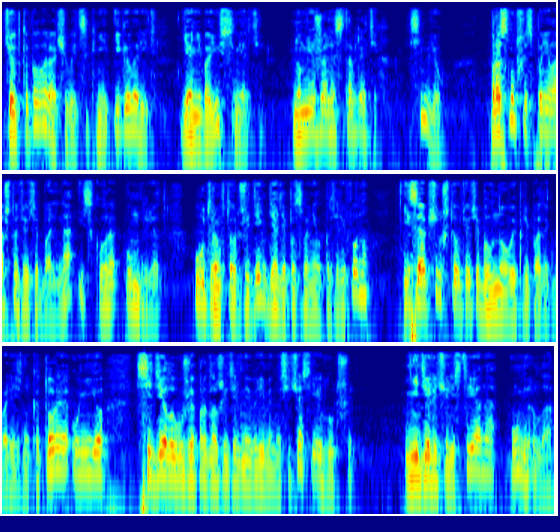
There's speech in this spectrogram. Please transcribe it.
Тетка поворачивается к ней и говорит, «Я не боюсь смерти, но мне жаль оставлять их, семью». Проснувшись, поняла, что тетя больна и скоро умрет. Утром в тот же день дядя позвонил по телефону и сообщил, что у тети был новый припадок болезни, которая у нее сидела уже продолжительное время, но сейчас ей лучше. Недели через три она умерла.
